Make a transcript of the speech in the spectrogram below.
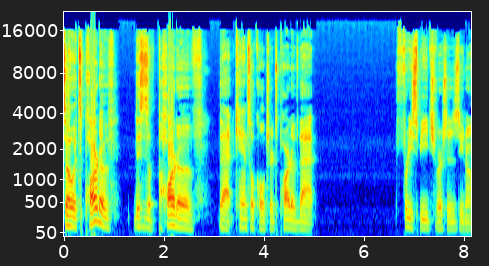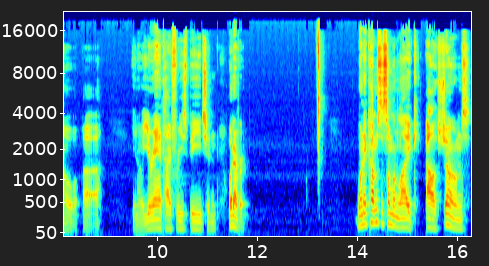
So it's part of this is a part of that cancel culture. It's part of that free speech versus you know uh, you know, you're anti free speech and whatever. When it comes to someone like Alex Jones,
